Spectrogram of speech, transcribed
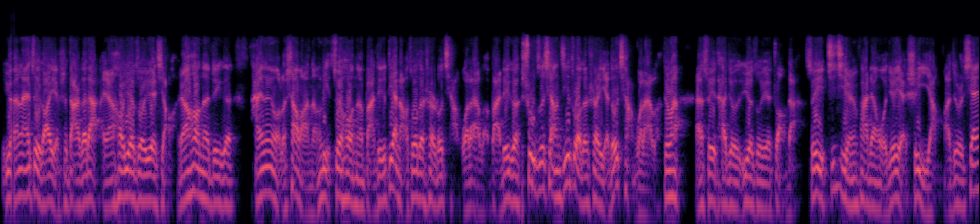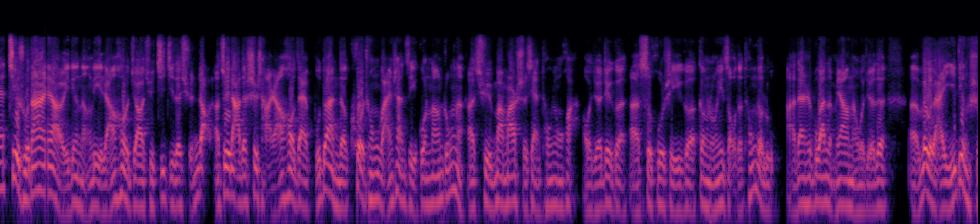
原来最早也是大哥大，然后越做。越小，然后呢，这个还能有了上网能力，最后呢，把这个电脑做的事儿都抢过来了，把这个数字相机做的事儿也都抢过来了，对吧？哎，所以它就越做越壮大。所以机器人发展，我觉得也是一样啊，就是先技术当然要有一定能力，然后就要去积极的寻找啊最大的市场，然后在不断的扩充完善自己过程当中呢，啊，去慢慢实现通用化。我觉得这个呃似乎是一个更容易走得通的路啊。但是不管怎么样呢，我觉得呃未来一定是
